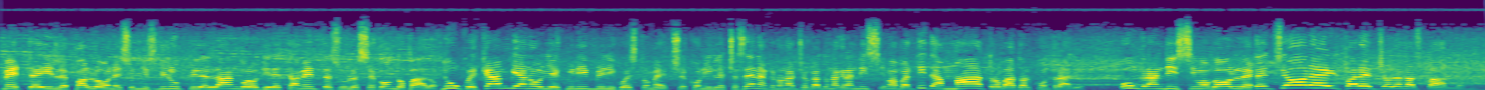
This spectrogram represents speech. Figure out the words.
mette il pallone sugli sviluppi dell'angolo direttamente sul secondo palo. Dunque cambiano gli equilibri di questo match con il Cesena che non ha giocato una grandissima partita ma ha trovato al contrario un grandissimo gol. Attenzione il pareggio della spalla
